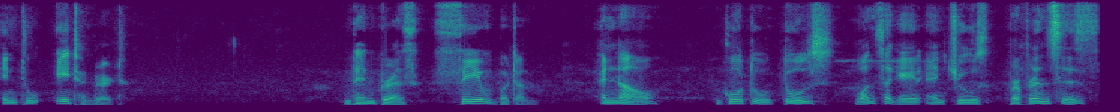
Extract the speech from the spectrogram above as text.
into 800 then press save button. And now go to tools once again and choose preferences.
